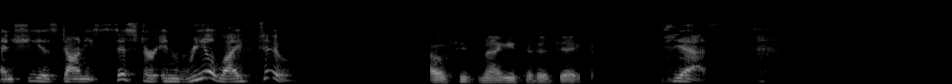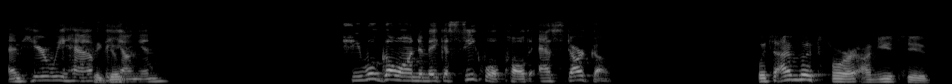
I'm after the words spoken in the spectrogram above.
and she is Donnie's sister in real life too. Oh, she's Maggie to his shake. Yes. And here we have They the go- youngin. She will go on to make a sequel called S. Darko. Which I've looked for on YouTube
